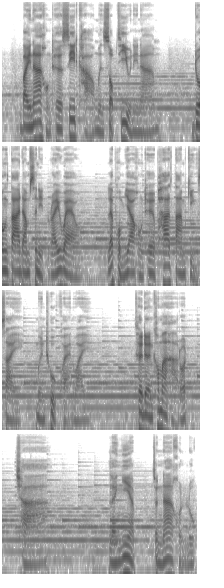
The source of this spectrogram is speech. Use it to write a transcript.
ๆใบหน้าของเธอซีดขาวเหมือนศพที่อยู่ในน้ำดวงตาดำสนิทไร้แวว และผมยาวของเธอพาดตามกิ่งไทรเหมือนถูกแขวนไว้ เธอเดินเข้ามาหารถ ช้า และเงียบจนหน้าขนลุก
